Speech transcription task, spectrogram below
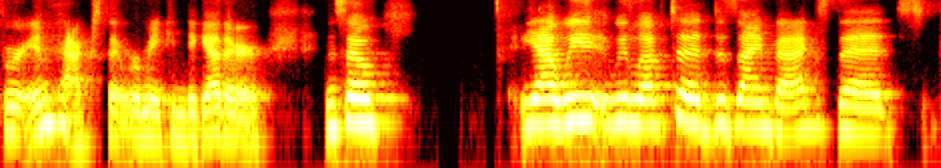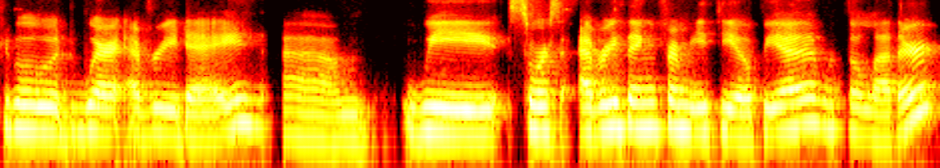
for impact that we're making together. And so yeah, we we love to design bags that people would wear every day. Um, we source everything from Ethiopia with the leather,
